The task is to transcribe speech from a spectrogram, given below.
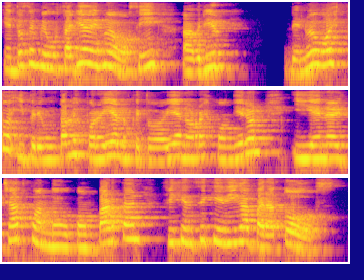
Entonces me gustaría de nuevo, ¿sí? Abrir de nuevo esto y preguntarles por ahí a los que todavía no respondieron y en el chat cuando compartan, fíjense que diga para todos,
